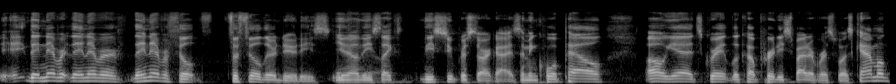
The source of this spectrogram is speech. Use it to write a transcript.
eh, they never they never they never fill, fulfill their duties. You know, these like these superstar guys. I mean, Coipel. Oh yeah, it's great. Look how pretty Spider Verse was. Camo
